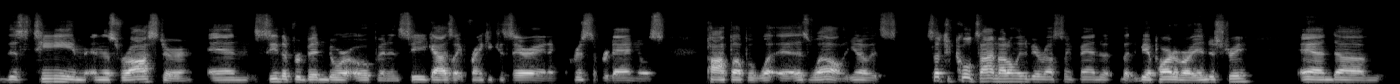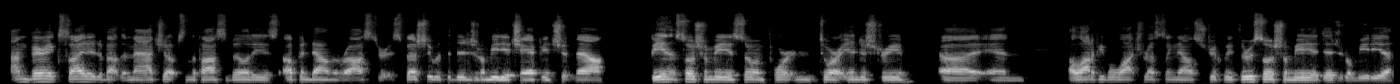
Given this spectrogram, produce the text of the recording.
this team and this roster and see the forbidden door open and see guys like Frankie Kazarian and Christopher Daniels pop up as well. You know, it's such a cool time not only to be a wrestling fan but to be a part of our industry. And um, I'm very excited about the matchups and the possibilities up and down the roster, especially with the digital media championship now. Being that social media is so important to our industry, uh, and a lot of people watch wrestling now strictly through social media, digital media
